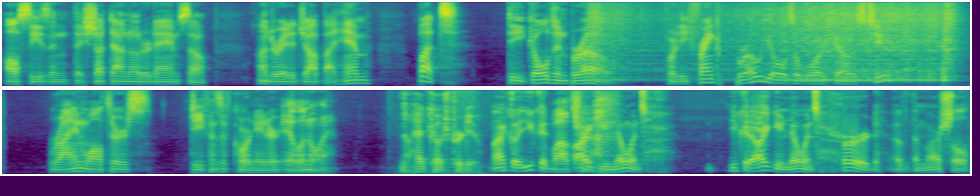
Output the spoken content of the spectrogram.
all season. They shut down Notre Dame, so underrated job by him. But the Golden Bro for the Frank Broyles Award goes to Ryan Walters, defensive coordinator, Illinois. No, head coach Purdue. Michael, you could Well, argue no one's you could argue no one's heard of the Marshall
